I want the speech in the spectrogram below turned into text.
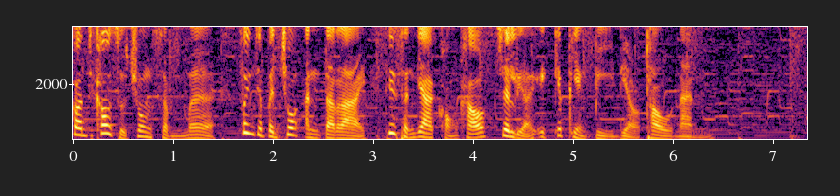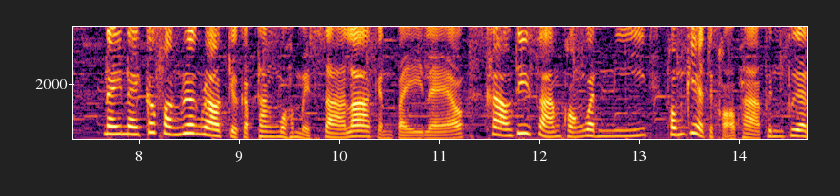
ก่อนจะเข้าสู่ช่วงซัมเมอร์ซึ่งจะเป็นช่วงอันตรายที่สัญญาของเขาจะเหลืออีกแค่เพียงปีเดียวเท่านั้น ในๆก็ฟังเรื่องราวเกี่ยวกับทางโมฮัมเหม็ดซาร่ากันไปแล้ว ข่าวที่ 3 ของวันนี้ ผมก็อยากจะขอพาเพื่อน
